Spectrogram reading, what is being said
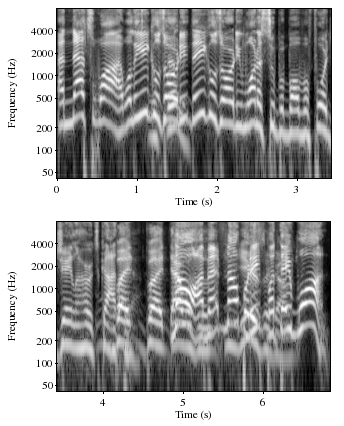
And that's why. Well, the Eagles already the Eagles already won a Super Bowl before Jalen Hurts got But- there. but that no, I a meant few no, but he, but they won.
